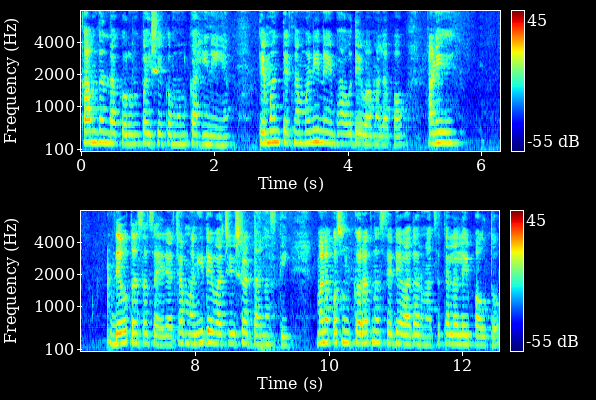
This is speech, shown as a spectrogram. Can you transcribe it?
कामधंदा करून पैसे कमवून काही नाही आहे ते म्हणतात ना मनी नाही भाव देवा मला पाव. आणि देव तसंच आहे. ज्याच्या मनी देवाची श्रद्धा नसती मनापासून करत नसते देवाधर्माचं त्याला लई पावतो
